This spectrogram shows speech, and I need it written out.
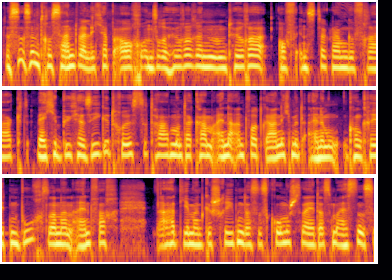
Das ist interessant, weil ich habe auch unsere Hörerinnen und Hörer auf Instagram gefragt, welche Bücher sie getröstet haben. Und da kam eine Antwort gar nicht mit einem konkreten Buch, sondern einfach hat jemand geschrieben, dass es komisch sei, dass meistens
